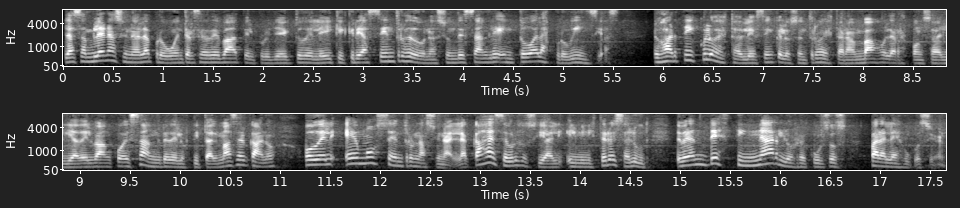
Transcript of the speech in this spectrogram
La Asamblea Nacional aprobó en tercer debate el proyecto de ley que crea centros de donación de sangre en todas las provincias. Los artículos establecen que los centros estarán bajo la responsabilidad del Banco de Sangre del hospital más cercano o del Hemocentro Nacional. La Caja de Seguro Social y el Ministerio de Salud deberán destinar los recursos para la ejecución.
